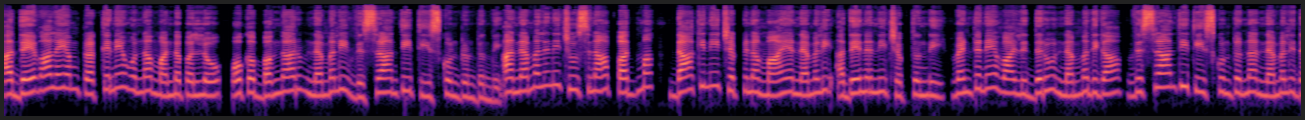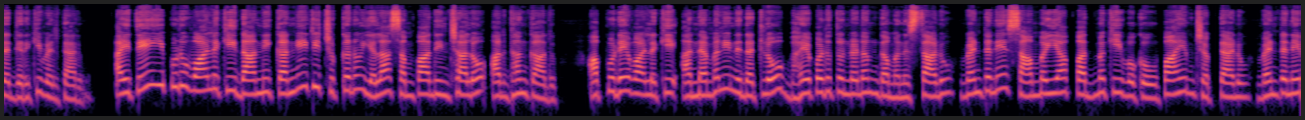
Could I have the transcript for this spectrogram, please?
ఆ దేవాలయం ప్రక్కనే ఉన్న మండపంలో ఒక బంగారు నెమలి విశ్రాంతి తీసుకుంటుంటుంది. ఆ నెమలిని చూసిన పద్మ డాకిని చెప్పిన మాయ నెమలి అదేనని చెప్తుంది. వెంటనే వాళ్ళిద్దరూ నెమ్మదిగా విశ్రాంతి తీసుకుంటున్న నెమలి దగ్గరికి వెళ్తారు. అయితే ఇప్పుడు వాళ్ళకి దాన్ని కన్నీటి చుక్కను ఎలా సంపాదించాలో అర్థం కాదు. అప్పుడే వాళ్ళకి ఆ నెమలినిదట్లో భయపడుతుండడం గమనిస్తాడు. వెంటనే సాంబయ్య పద్మకి ఒక ఉపాయం చెప్తాడు. వెంటనే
